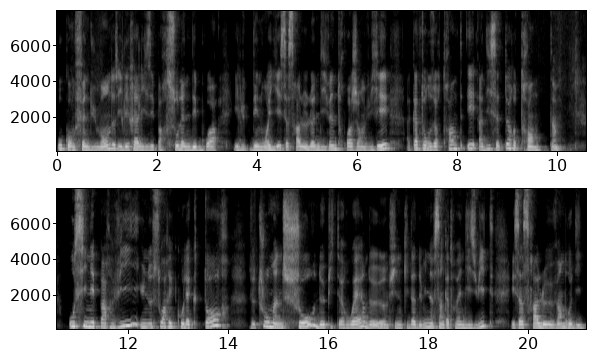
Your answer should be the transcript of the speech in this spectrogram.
aux confins du monde. Il est réalisé par Solène Desbois et Luc Desnoyers. Ça sera le lundi 23 janvier à 14h30 et à 17h30. Au ciné Parvis, une soirée collector, The Truman Show de Peter Ware, de, un film qui date de 1998, et ça sera le vendredi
